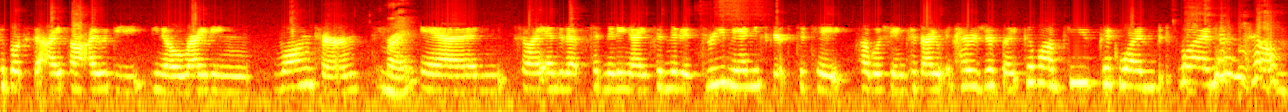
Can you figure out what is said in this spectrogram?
to books that I thought I would be, you know, writing long term. right. And so I ended up submitting. I submitted three manuscripts to Tate Publishing because I I was just like, come on, please pick one, one. And so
